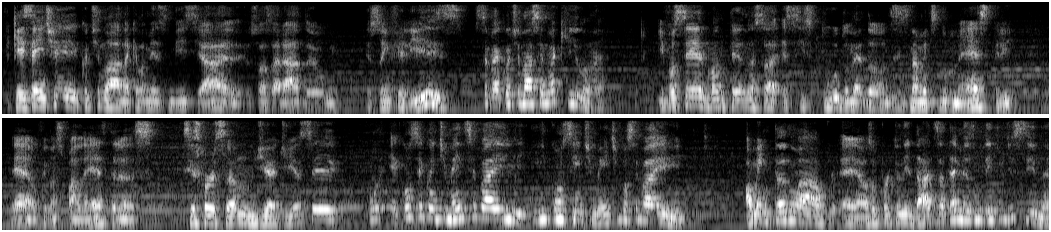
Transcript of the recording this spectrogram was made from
Porque se a gente continuar naquela mesmice, ah, eu sou azarado, eu, eu sou infeliz, você vai continuar sendo aquilo, né? E você mantendo essa, esse estudo né, do, dos ensinamentos do mestre, né, ouvindo as palestras, se esforçando no dia a dia, você, é, consequentemente, você vai, inconscientemente, você vai aumentando a, é, as oportunidades até mesmo dentro de si, né?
